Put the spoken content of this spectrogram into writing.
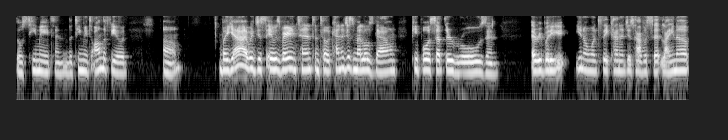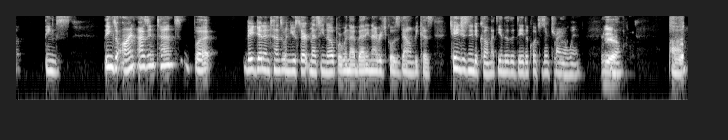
those teammates and the teammates on the field. Um, but yeah, I would just, it was very intense until it kind of just mellows down. People accept their roles and everybody, you know, once they kind of just have a set lineup, things things aren't as intense, but they get intense when you start messing up or when that batting average goes down because changes need to come. At the end of the day, the coaches are trying mm-hmm. to win. Yeah. You know? um,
